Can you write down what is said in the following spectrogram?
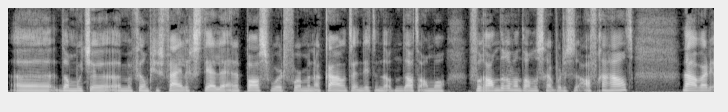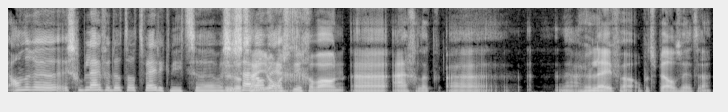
eh, dan moet je eh, mijn filmpjes veilig stellen en het paswoord voor mijn account en dit en dat en dat allemaal veranderen, want anders worden ze afgehaald. Nou, waar die andere is gebleven, dat, dat weet ik niet. Eh, maar dus ze dat zijn, jongens weg. die gewoon eigenlijk nou, ja, hun leven op het spel zetten.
